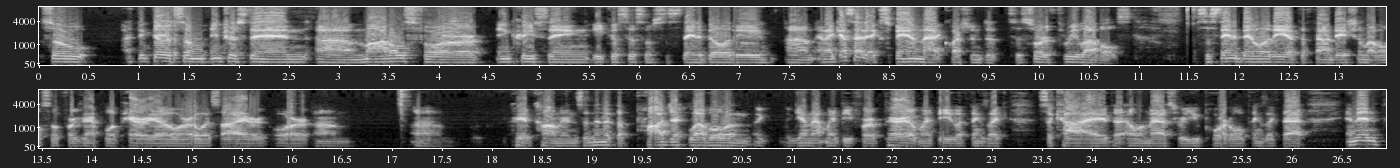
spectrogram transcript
so I think there was some interest in uh, models for increasing ecosystem sustainability, um, and I guess I'd expand that question to, to sort of three levels: sustainability at the foundation level. So, for example, Apereo or OSI or, or um, um, Creative Commons, and then at the project level, and again, that might be for Apereo, it might be like things like Sakai, the LMS, or uPortal, things like that, and then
